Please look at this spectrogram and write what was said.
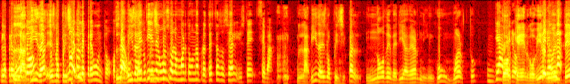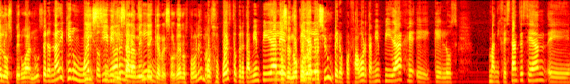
Le pregunto, la vida es lo principal. No, le pregunto, o sea, usted tiene un solo muerto en una protesta social y usted se va. La vida es lo principal. No debería haber ningún muerto porque el gobierno es de los peruanos. Pero nadie quiere un muerto, Y civilizadamente hay que resolver los problemas. Por supuesto, pero también pídale... Entonces no con represión. Pero por favor, también pida eh, que los manifestantes sean eh,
